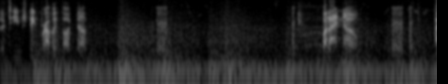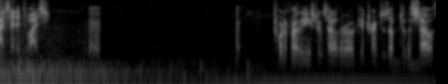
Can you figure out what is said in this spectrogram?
So TeamSpeak probably fucked up. But I know. I said it twice. Fortify the eastern side of the road, get trenches up to the south,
